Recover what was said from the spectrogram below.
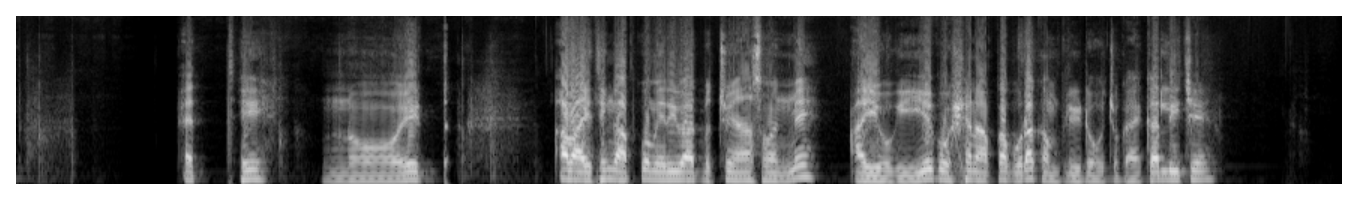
एथेनोइट। अब आई थिंक आपको मेरी बात बच्चों यहाँ समझ में आई होगी। ये क्वेश्चन आपका पूरा कंप्लीट हो चुका है। कर लीजिए।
